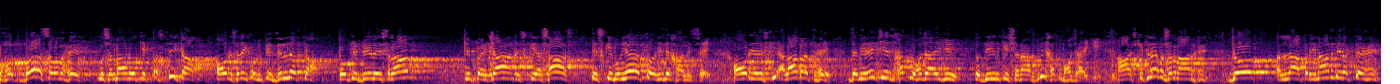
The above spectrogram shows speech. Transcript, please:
بہت بڑا سبب ہے مسلمانوں کی پستی کا اور اس طریقے ان کی ذلت کا، کیونکہ دین اسلام کی پہچان، اس کی اساس، اس کی بنیاد توحید خالص ہے اور یہ اس کی علامت ہے۔ جب یہی چیز ختم ہو جائے گی تو دین کی شناخت بھی ختم ہو جائے گی۔ آج کتنے مسلمان ہیں جو اللہ پر ایمان بھی رکھتے ہیں،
